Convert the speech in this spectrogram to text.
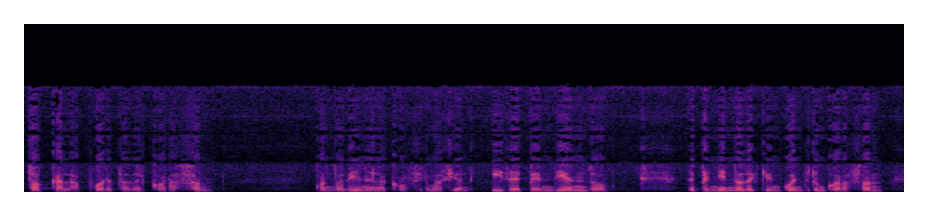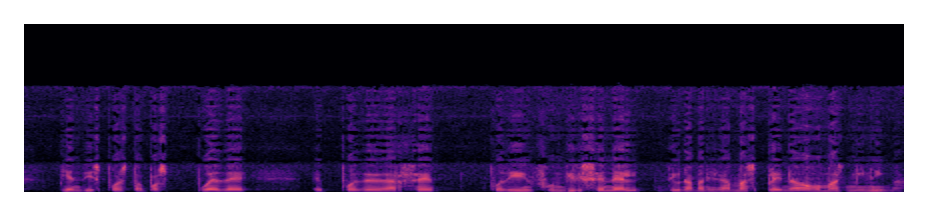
toca la puerta del corazón cuando viene la confirmación y dependiendo, dependiendo de que encuentre un corazón bien dispuesto, pues puede puede darse, puede infundirse en él de una manera más plena o más mínima,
